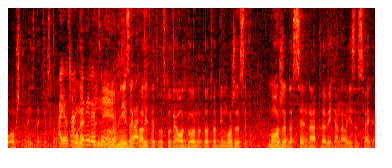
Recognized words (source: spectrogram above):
uopšte ne izdaje fiskalne A jel znate račune. vi recimo... Ima nizak situaciju- kvalitet usluga, odgovorno to tvrdim, može da se, može da se napravi analiza svega.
